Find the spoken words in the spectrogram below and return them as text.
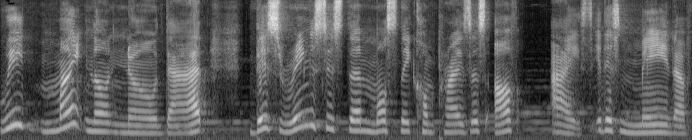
we might not know that this ring system mostly comprises of ice. It is made of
